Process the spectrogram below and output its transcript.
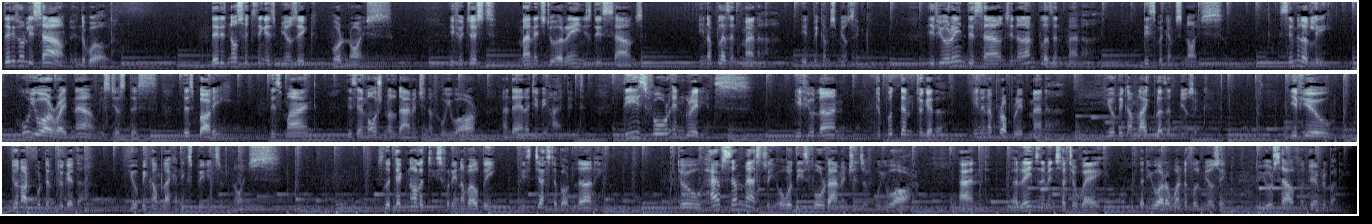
There is only sound in the world. There is no such thing as music or noise. If you just manage to arrange these sounds in a pleasant manner, it becomes music. If you arrange these sounds in an unpleasant manner, this becomes noise. Similarly, who you are right now is just this, this body, this mind, this emotional dimension of who you are and the energy behind it. These four ingredients, if you learn to put them together in an appropriate manner, you become like pleasant music. If you do not put them together, you become like an experience of noise. So the technologies for inner well-being is just about learning to have some mastery over these four dimensions of who you are and arrange them in such a way that you are a wonderful music to yourself and to everybody.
